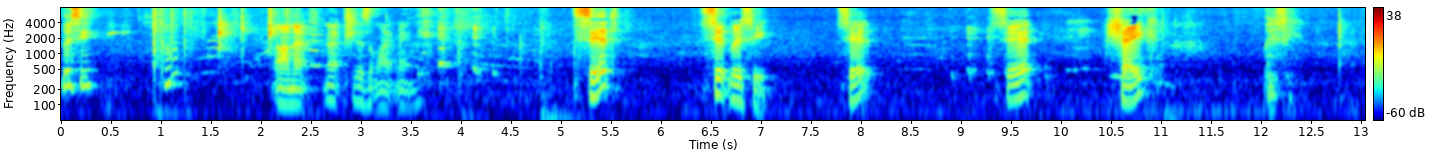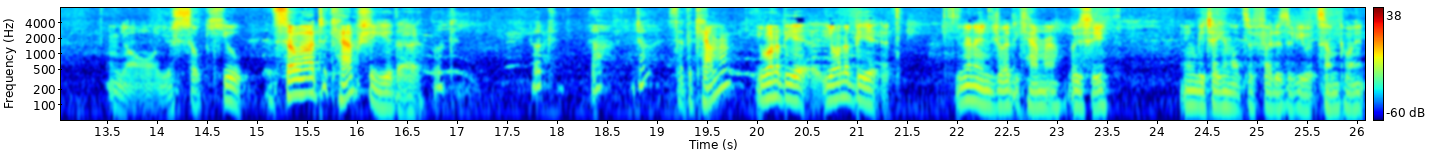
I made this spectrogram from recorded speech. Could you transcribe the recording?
Lucy, come on. Oh, no, no, she doesn't like me. Sit. Sit, Lucy. Sit. Sit. Shake. Lucy. Oh, you're so cute. It's so hard to capture you, though. Look. Look. Oh, Is that the camera? You want to be? A, you want to be? A, you're gonna enjoy the camera, Lucy. I'm gonna be taking lots of photos of you at some point.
